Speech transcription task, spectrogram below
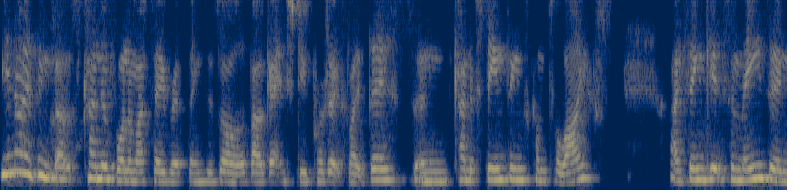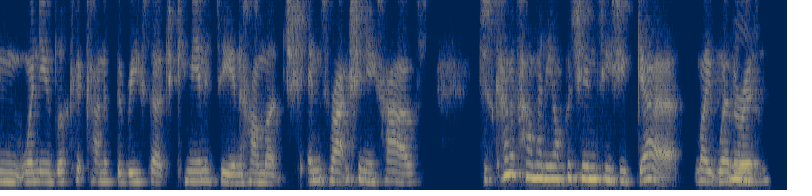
You know, I think that's kind of one of my favorite things as well about getting to do projects like this and kind of seeing things come to life. I think it's amazing when you look at kind of the research community and how much interaction you have, just kind of how many opportunities you get, like whether mm. it's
